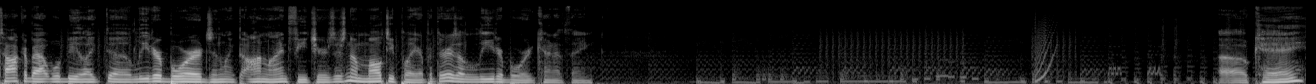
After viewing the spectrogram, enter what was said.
talk about will be like the leaderboards and like the online features. There's no multiplayer, but there is a leaderboard kind of thing. Okay.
